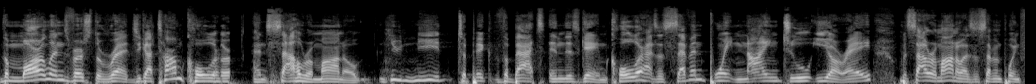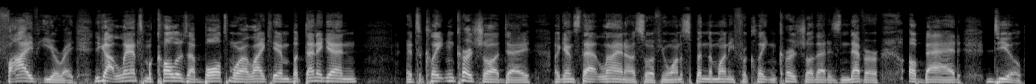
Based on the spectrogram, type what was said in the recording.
The Marlins versus the Reds. You got Tom Koehler and Sal Romano. You need to pick the bats in this game. Koehler has a 7.92 ERA, but Sal Romano has a 7.5 ERA. You got Lance McCullers at Baltimore. I like him, but then again, it's a Clayton Kershaw day against Atlanta, so if you want to spend the money for Clayton Kershaw, that is never a bad deal.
